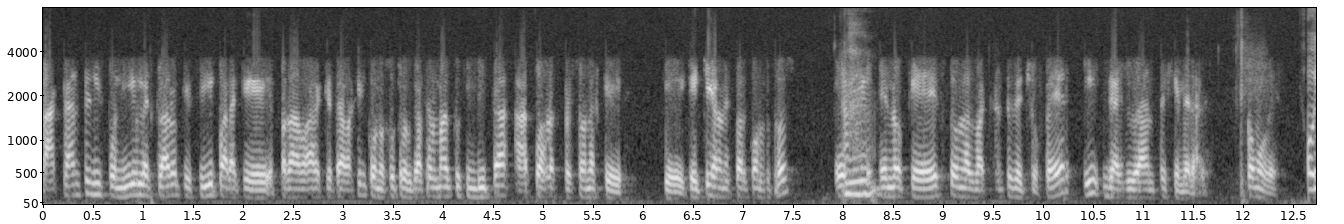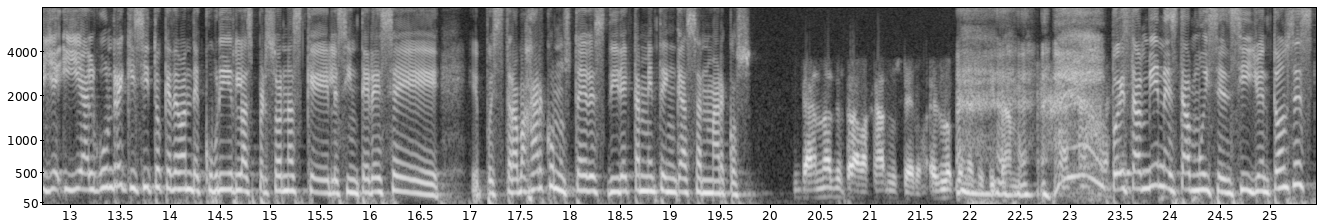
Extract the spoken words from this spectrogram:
Vacantes disponibles, claro que sí, para que para, para que trabajen con nosotros. Gas San Marcos invita a todas las personas que, que, que quieran estar con nosotros en, en lo que es, son las vacantes de chofer y de ayudante general. ¿Cómo ves? Oye, ¿y algún requisito que deban de cubrir las personas que les interese eh, pues trabajar con ustedes directamente en Gas San Marcos? Ganas de trabajar, Lucero, es lo que necesitamos. Pues también está muy sencillo. Entonces,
